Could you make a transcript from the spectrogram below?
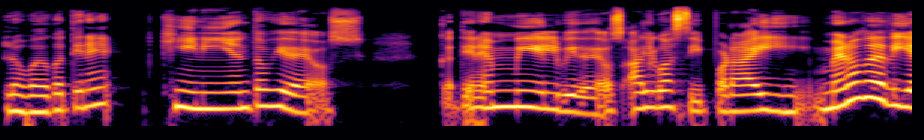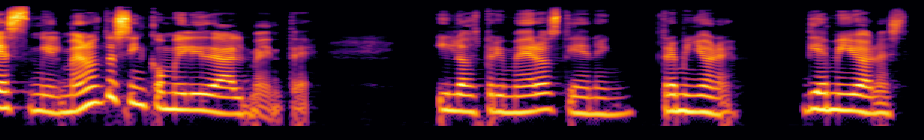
lo veo que tiene 500 videos, que tiene 1000 videos, algo así, por ahí. Menos de 10.000, menos de 5.000 idealmente. Y los primeros tienen 3 millones, 10 millones,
